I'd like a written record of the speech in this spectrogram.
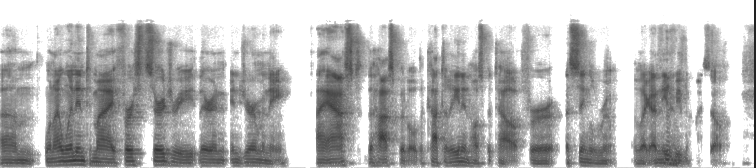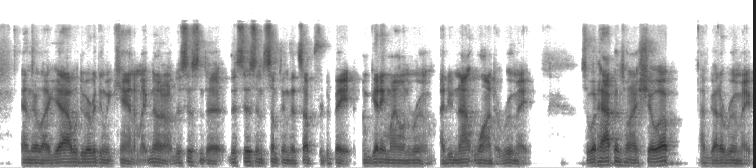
um, when I went into my first surgery there in, in Germany, I asked the hospital, the Katharinen Hospital, for a single room. I was like, I need to be by myself. And they're like, yeah, we'll do everything we can. I'm like, no, no, this isn't a, this isn't something that's up for debate. I'm getting my own room. I do not want a roommate. So what happens when I show up? I've got a roommate,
